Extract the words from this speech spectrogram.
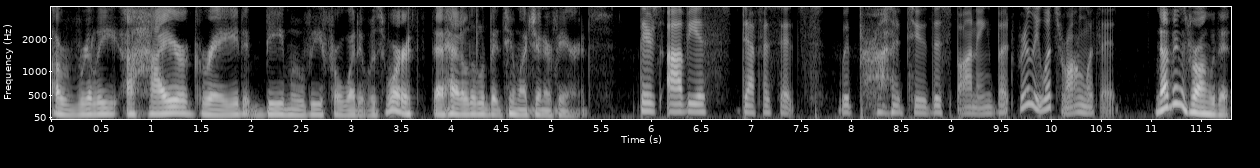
a really a higher grade B movie for what it was worth that had a little bit too much interference. There's obvious deficits with Piranha 2, this spawning, but really, what's wrong with it? Nothing's wrong with it,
